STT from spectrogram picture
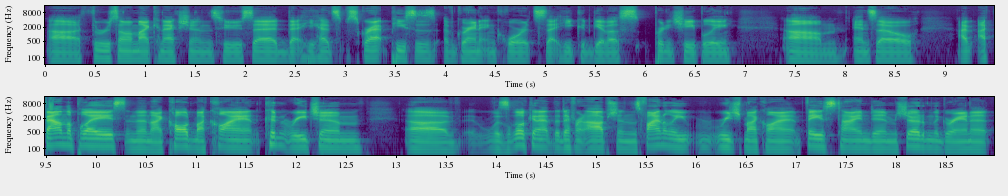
Uh, through some of my connections, who said that he had some scrap pieces of granite and quartz that he could give us pretty cheaply. Um, and so I, I found the place and then I called my client, couldn't reach him. Uh, was looking at the different options. Finally, reached my client, FaceTimed him, showed him the granite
